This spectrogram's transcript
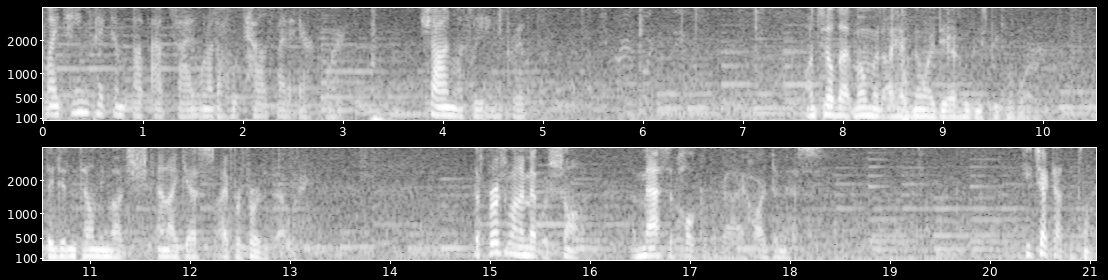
My team picked him up outside one of the hotels by the airport. Sean was leading the group. Until that moment, I had no idea who these people were. They didn't tell me much, and I guess I preferred it that way. The first one I met was Sean, a massive hulk of a guy, hard to miss. He checked out the plane.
